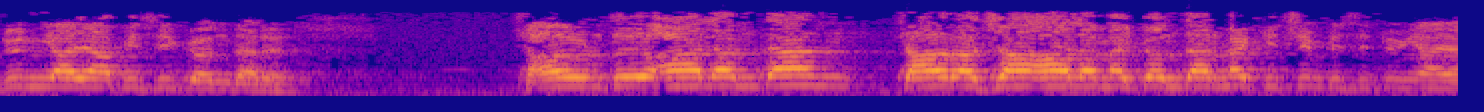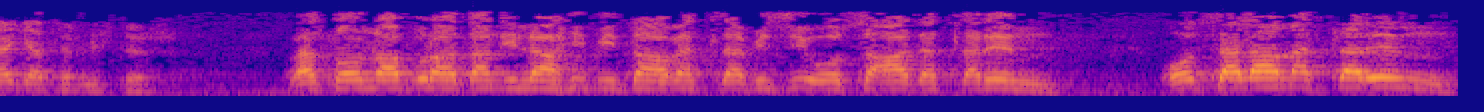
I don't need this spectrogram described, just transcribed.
dünyaya bizi gönderir. Çağırdığı alemden çağıracağı aleme göndermek için bizi dünyaya getirmiştir. Ve sonra buradan ilahi bir davetle bizi o saadetlerin, o selametlerin,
